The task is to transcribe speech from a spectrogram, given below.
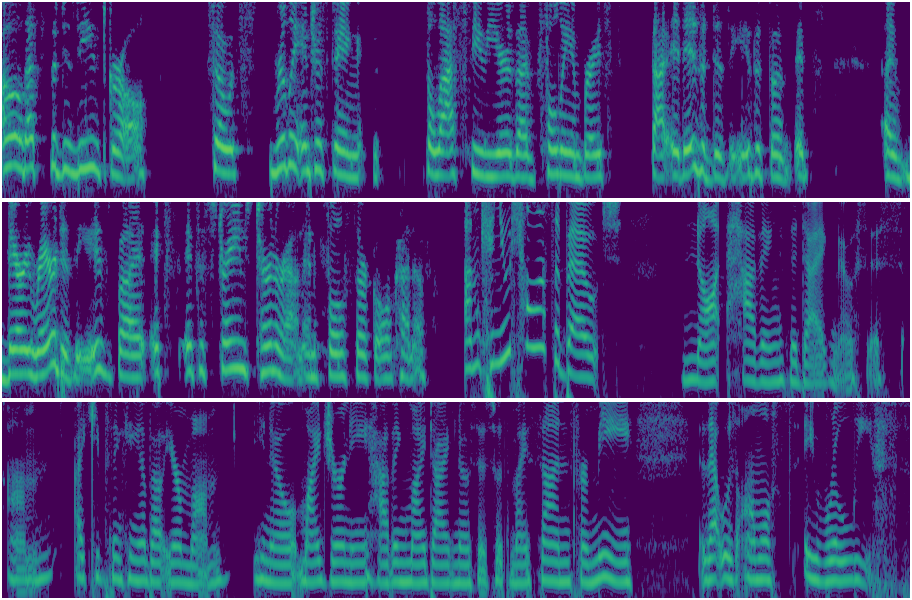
oh, that's the diseased girl. So it's really interesting. The last few years, I've fully embraced that it is a disease. It's a, it's, a very rare disease, but it's it's a strange turnaround and full circle kind of. Um, can you tell us about not having the diagnosis? Um, I keep thinking about your mom. You know, my journey having my diagnosis with my son for me, that was almost a relief.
